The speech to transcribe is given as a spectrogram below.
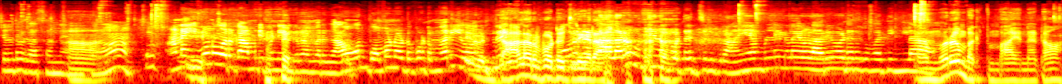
சில்லற காசு வந்து இருக்கும் ஆனா இவனும் ஒரு காமெடி பண்ணிருக்கான் பாருங்க. அவன் பொம்மை நோட்டு போட்ட மாதிரி டாலர் போட்டு ஒரு வச்சிருக்கிறா டாலரை உண்டியில போட்டு வச்சிருக்கான் என் பிள்ளைங்கள எவ்வளவு அறிவோட இருக்கு பாத்தீங்களா? முருகன் பக்தம்பா என்னட்டம்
